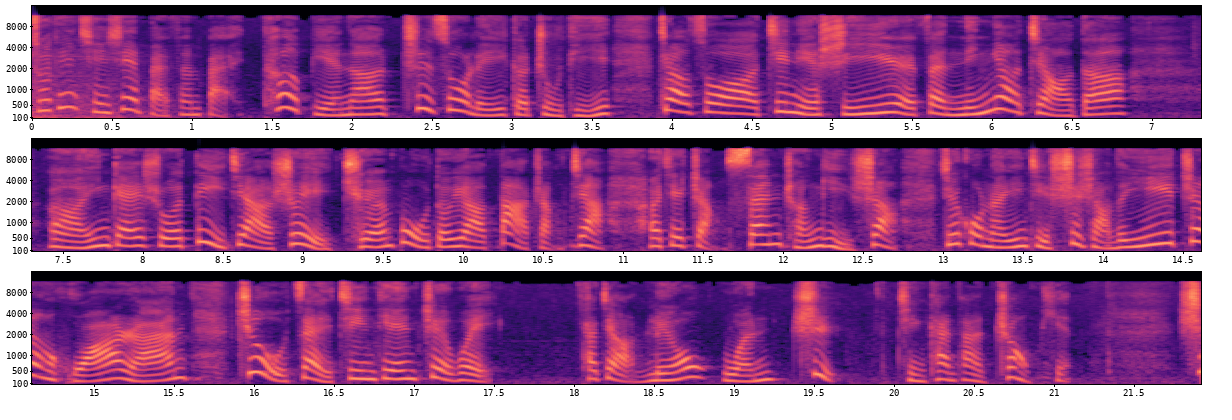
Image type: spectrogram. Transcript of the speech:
昨天前线百分百特别呢制作了一个主题，叫做今年十一月份您要缴的，啊，应该说地价税全部都要大涨价，而且涨三成以上。结果呢引起市场的一阵哗然。就在今天，这位他叫刘文志，请看他的照片，市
